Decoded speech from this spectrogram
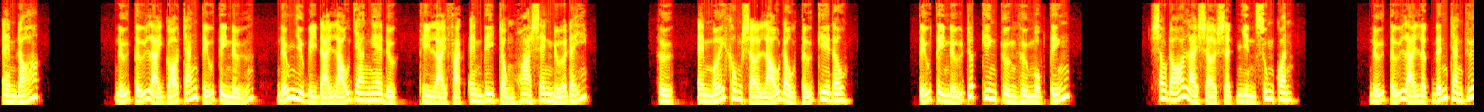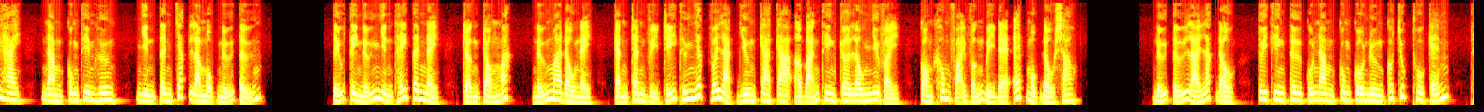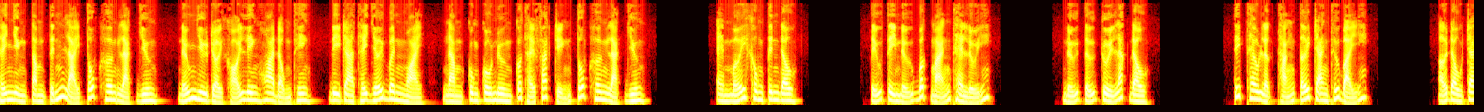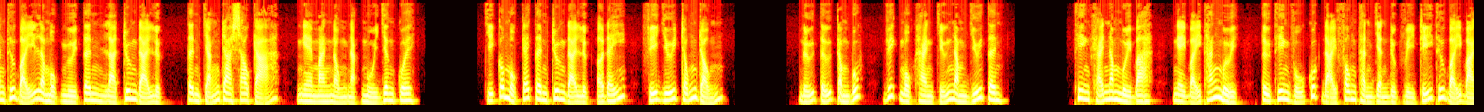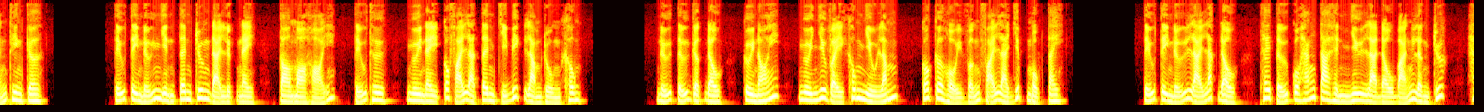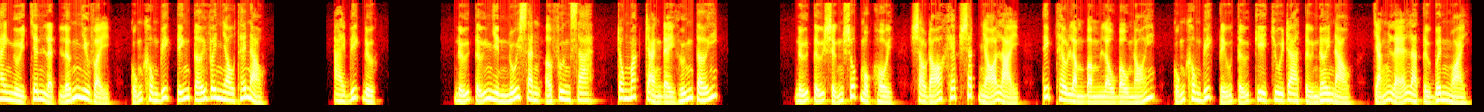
Em đó. Nữ tử lại gõ tráng tiểu tỳ nữ, nếu như bị đại lão gia nghe được, thì lại phạt em đi trồng hoa sen nữa đấy. Hừ, em mới không sợ lão đầu tử kia đâu. Tiểu tỳ nữ rất kiên cường hừ một tiếng. Sau đó lại sợ sệt nhìn xung quanh. Nữ tử lại lật đến trang thứ hai, Nam Cung Thiêm Hương, nhìn tên chắc là một nữ tử. Tiểu tỳ nữ nhìn thấy tên này, trợn tròn mắt, nữ ma đầu này, cạnh tranh vị trí thứ nhất với Lạc Dương ca ca ở bản thiên cơ lâu như vậy, còn không phải vẫn bị đè ép một đầu sao? Nữ tử lại lắc đầu, tuy thiên tư của Nam Cung cô nương có chút thua kém, thế nhưng tâm tính lại tốt hơn Lạc Dương, nếu như rời khỏi liên hoa động thiên, đi ra thế giới bên ngoài, Nam Cung cô nương có thể phát triển tốt hơn Lạc Dương. Em mới không tin đâu. Tiểu tỳ nữ bất mãn thè lưỡi. Nữ tử cười lắc đầu. Tiếp theo lật thẳng tới trang thứ bảy. Ở đầu trang thứ bảy là một người tên là Trương Đại Lực, tên chẳng ra sao cả, nghe mang nồng nặc mùi dân quê. Chỉ có một cái tên Trương Đại Lực ở đấy, phía dưới trống rỗng. Nữ tử cầm bút, viết một hàng chữ nằm dưới tên. Thiên Khải năm 13, ngày 7 tháng 10, từ Thiên Vũ Quốc Đại Phong Thành giành được vị trí thứ bảy bản thiên cơ. Tiểu tỷ nữ nhìn tên Trương Đại Lực này, tò mò hỏi, tiểu thư, người này có phải là tên chỉ biết làm ruộng không? Nữ tử gật đầu, cười nói, người như vậy không nhiều lắm, có cơ hội vẫn phải là giúp một tay. Tiểu tỷ nữ lại lắc đầu, thê tử của hắn ta hình như là đầu bản lần trước, hai người chênh lệch lớn như vậy, cũng không biết tiến tới với nhau thế nào. Ai biết được. Nữ tử nhìn núi xanh ở phương xa, trong mắt tràn đầy hướng tới. Nữ tử sửng sốt một hồi, sau đó khép sách nhỏ lại, tiếp theo lầm bầm lầu bầu nói, cũng không biết tiểu tử kia chui ra từ nơi nào, chẳng lẽ là từ bên ngoài.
